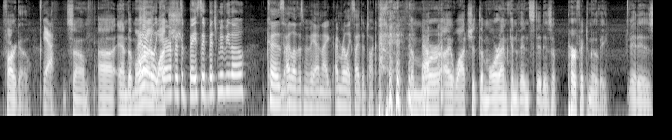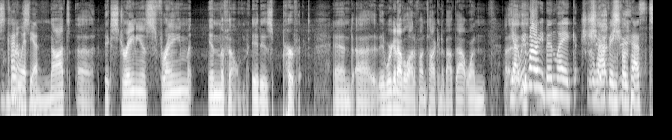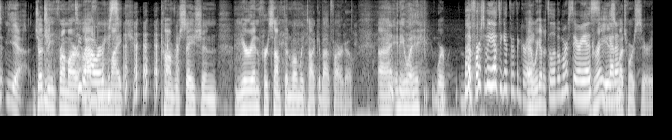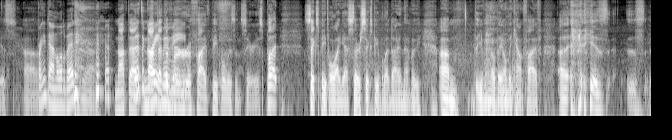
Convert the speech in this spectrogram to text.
Fargo. Yeah. So, uh, and the more I don't really watch, care if it's a basic bitch movie, though, because I love this movie and I, I'm really excited to talk about it. the more I watch it, the more I'm convinced it is a perfect movie. It is Kinda with you. not a extraneous frame in the film. It is perfect, and uh, we're gonna have a lot of fun talking about that one. Uh, yeah, we've it- already been like laughing for the past. yeah, judging from our Two off hours. mic conversation, you're in for something when we talk about Fargo. Uh, anyway, we're But first, we have to get through the Grey. Uh, we gotta- It's a little bit more serious. Grey You is gotta much more serious. Uh, bring it down a little bit. Yeah. Not that it's a not great that movie. the murder of five people isn't serious, but six people, I guess. There are six people that die in that movie. Um, even though they only count five. Uh, is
